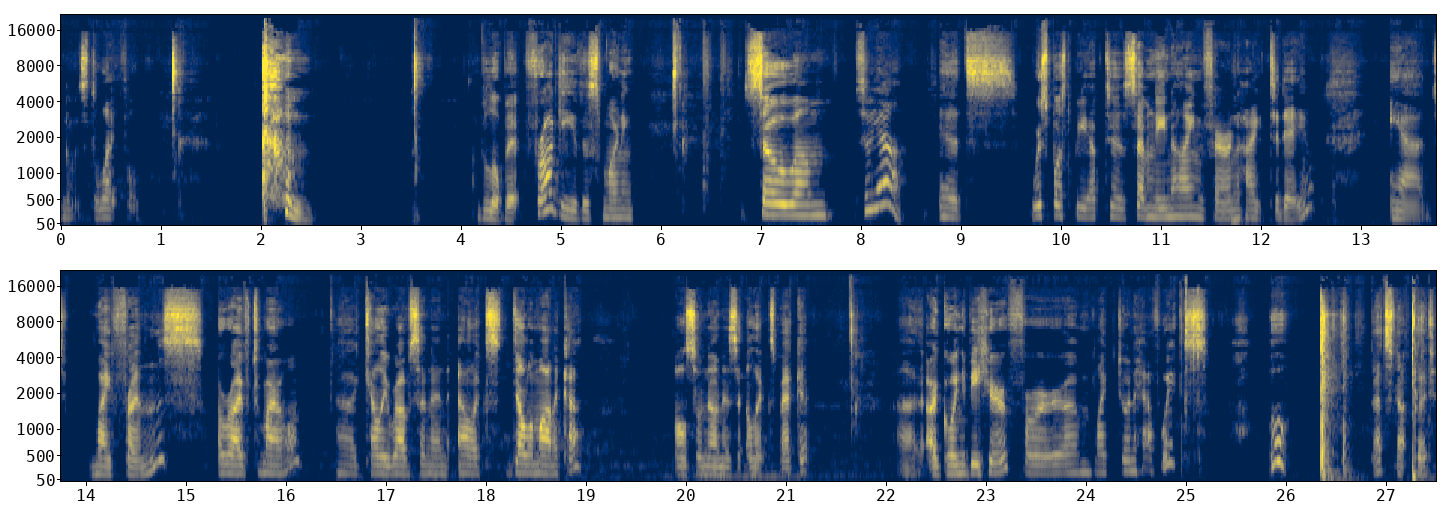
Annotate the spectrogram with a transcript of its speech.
It was delightful. a little bit froggy this morning. So, um, so yeah, it's we're supposed to be up to 79 Fahrenheit today, and my friends arrive tomorrow. Uh, Kelly Robson and Alyx Dellamonica, also known as Alex Beckett, uh, are going to be here for um, like two and a half weeks. Ooh, that's not good.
